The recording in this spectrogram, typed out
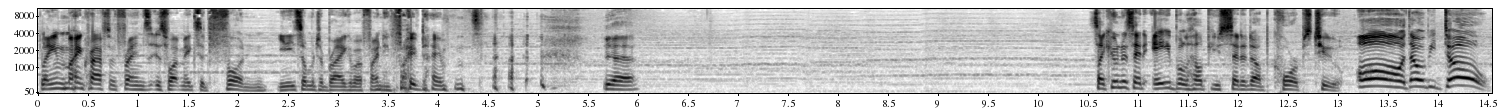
Playing Minecraft with friends is what makes it fun. You need someone to brag about finding five diamonds. yeah. Sykkuno said Abe will help you set it up Corpse too. Oh, that would be dope!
